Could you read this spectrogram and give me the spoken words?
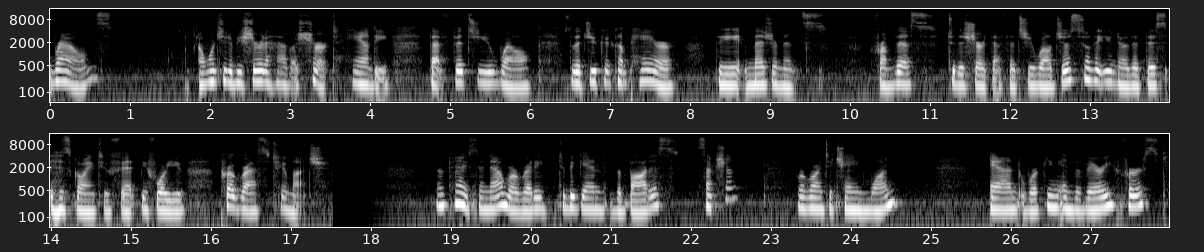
rounds, I want you to be sure to have a shirt handy that fits you well so that you can compare the measurements from this to the shirt that fits you well, just so that you know that this is going to fit before you progress too much. Okay, so now we're ready to begin the bodice section. We're going to chain one and working in the very first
